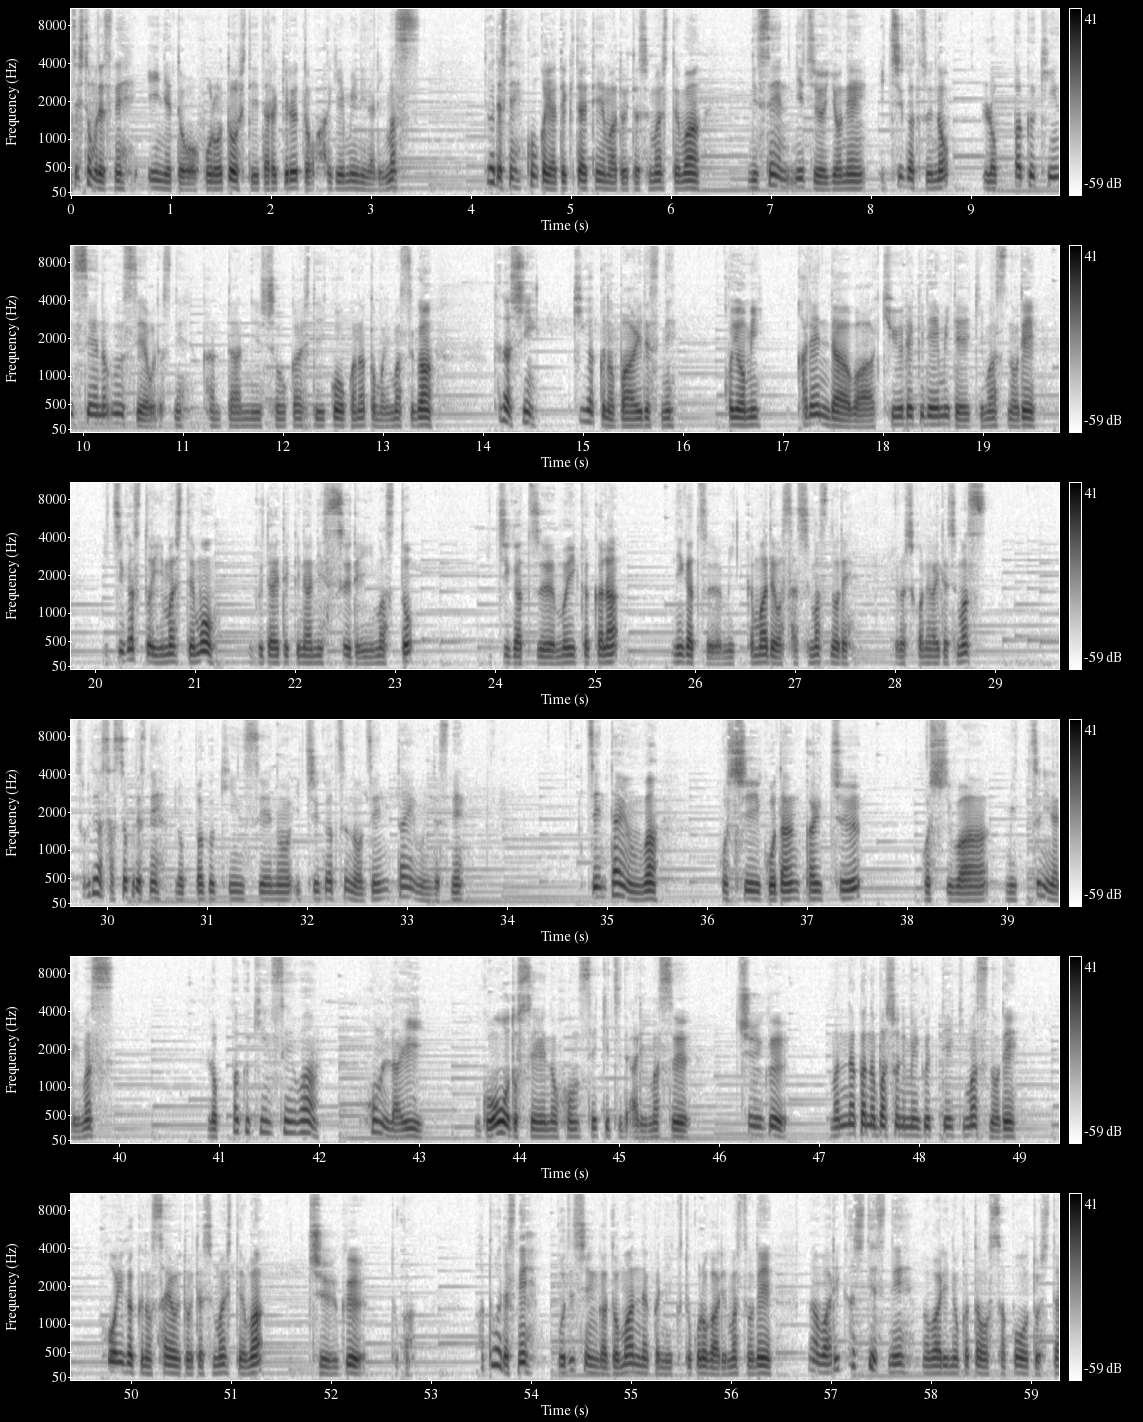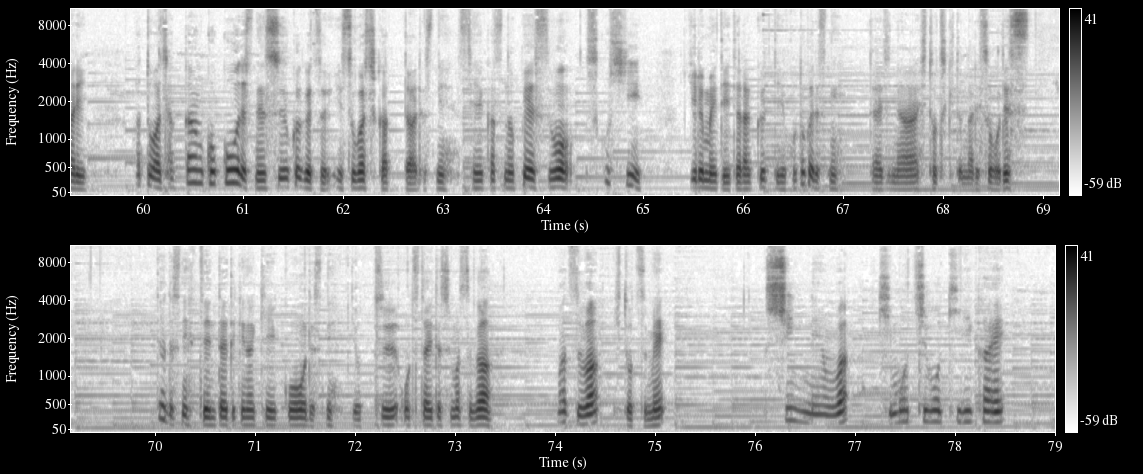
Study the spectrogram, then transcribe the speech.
ぜひともですね、いいねとフォローとしていただけると励みになります。ではですね、今回やっていきたいテーマといたしましては、2024年1月の6泊金星の運勢をですね、簡単に紹介していこうかなと思いますが、ただし、気学の場合ですね、暦、カレンダーは旧暦で見ていきますので、1月と言いましても、具体的な日数で言いますと、1月6日から2月3日までを指しますので、よろしくお願いいたします。それでは早速ですね、六白金星の1月の全体運ですね。全体運は星5段階中、星は3つになります。六白金星は本来、五黄土星の本石地であります中宮、真ん中の場所に巡っていきますので、法医学の作用といたしましては、中宮とか、あとはですね、ご自身がど真ん中に行くところがありますので、まあ、割かしですね、周りの方をサポートしたり、あとは若干ここをですね、数ヶ月忙しかったですね、生活のペースを少し緩めていただくっていうことがですね、大事な一月となりそうです。ではですね、全体的な傾向をですね、4つお伝えいたしますが、まずは1つ目。新年は気持ちを切り替え、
